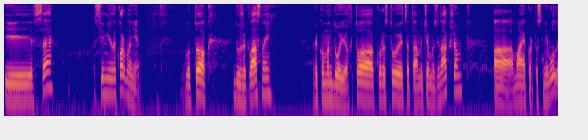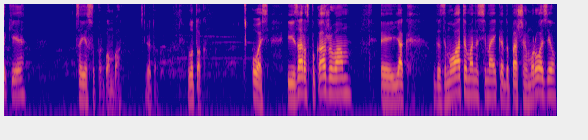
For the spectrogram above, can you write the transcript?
і все. Сім'ї закормлені. Лоток дуже класний. Рекомендую. Хто користується там чимось інакшим, а має корпусні вулики, це є супер бомба. Лоток. Лоток. Ось. І зараз покажу вам, е, як де зимувати в мене сімейка до перших морозів.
